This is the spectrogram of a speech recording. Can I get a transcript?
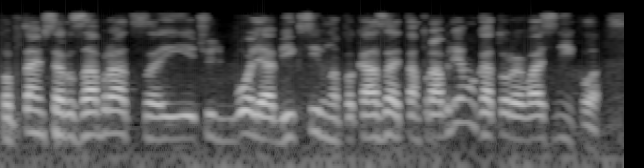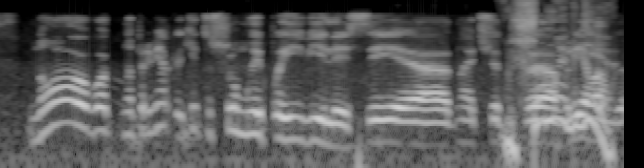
попытаемся разобраться и чуть более объективно показать там проблему, которая возникла. Но вот, например, какие-то шумы появились. И, э, значит, э, Шумы в левом... где?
